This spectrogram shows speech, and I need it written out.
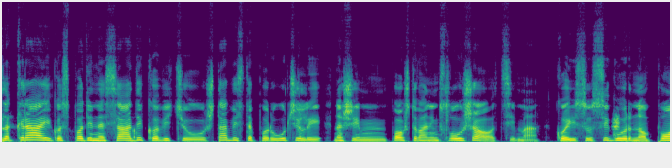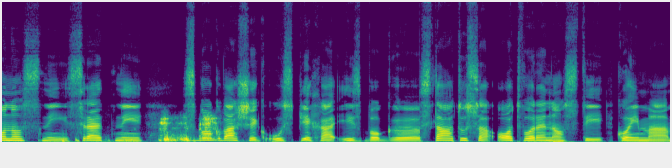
za kraj, gospodine Sadikoviću, šta biste poručili našim poštovanim slušaocima, koji su sigurno ponosni, sretni zbog vašeg uspjeha i zbog statusa otvorenosti kojima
